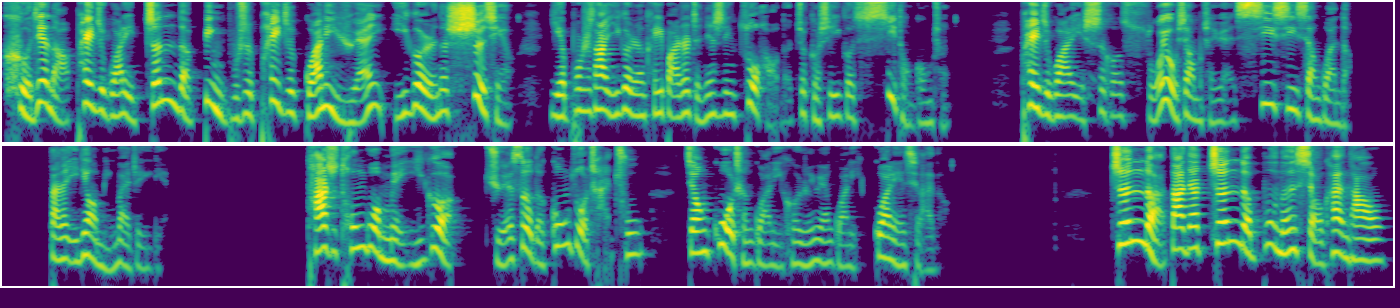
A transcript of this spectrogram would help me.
可见呢，配置管理真的并不是配置管理员一个人的事情，也不是他一个人可以把这整件事情做好的。这可是一个系统工程，配置管理是和所有项目成员息息相关的。大家一定要明白这一点。它是通过每一个角色的工作产出，将过程管理和人员管理关联起来的。真的，大家真的不能小看它哦，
